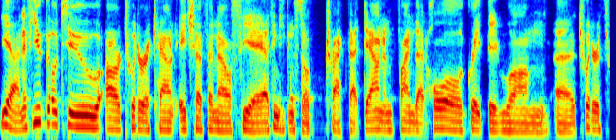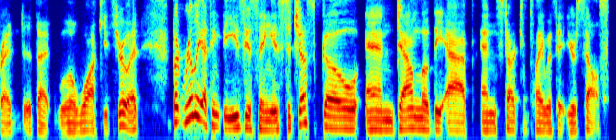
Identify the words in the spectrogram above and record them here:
Yeah, and if you go to our Twitter account, HFNLCA, I think you can still track that down and find that whole great big long uh, Twitter thread that will walk you through it. But really, I think the easiest thing is to just go and download the app and start to play with it yourself.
